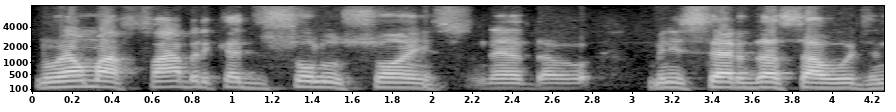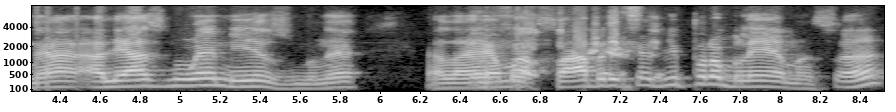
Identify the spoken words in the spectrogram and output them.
não é uma fábrica de soluções, né, do Ministério da Saúde. Né? Aliás, não é mesmo, né? Ela é uma fábrica de problemas. Hã?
